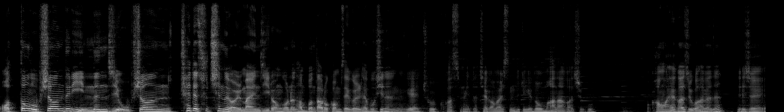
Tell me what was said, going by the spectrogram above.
어떤 옵션들이 있는지 옵션 최대 수치는 얼마인지 이런 거는 한번 따로 검색을 해보시는 게 좋을 것 같습니다. 제가 말씀드리기 너무 많아가지고 강화해가지고 하면은 이제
